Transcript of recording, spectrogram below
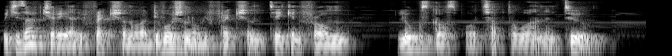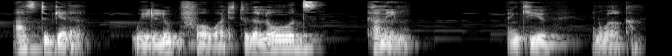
which is actually a reflection or a devotional reflection taken from Luke's Gospel, chapter 1 and 2. As together we look forward to the Lord's coming. Thank you and welcome.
